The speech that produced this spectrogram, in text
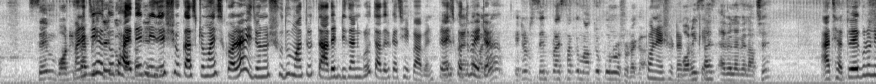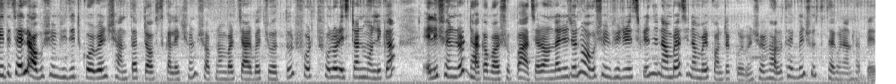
সেম বডি মানে যেহেতু ভাইদের নিজস্ব কাস্টমাইজ করা এই জন্য শুধুমাত্র তাদের ডিজাইনগুলো তাদের কাছেই পাবেন প্রাইস কত ভাই এটা এটার সেম প্রাইস থাকবে মাত্র 1500 টাকা পনেরোশো টাকা বডি okay। সাইজ अवेलेबल আছে আচ্ছা তো এগুলো নিতে চাইলে অবশ্যই ভিজিট করবেন Shanta tops collection, shop number চার বাই চুয়াত্তর, fourth floor Eastern Mallika, Elephant Road, Dhaka বারোশো পাঁচ। আর অনলাইনের জন্য অবশ্যই ভিডিও স্ক্রিন যে নাম্বার আছে নাম্বারে কন্ট্যাক্ট করবেন। সবাই ভালো থাকবেন, সুস্থ থাকবেন, আল্লাহ হাফেজ।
